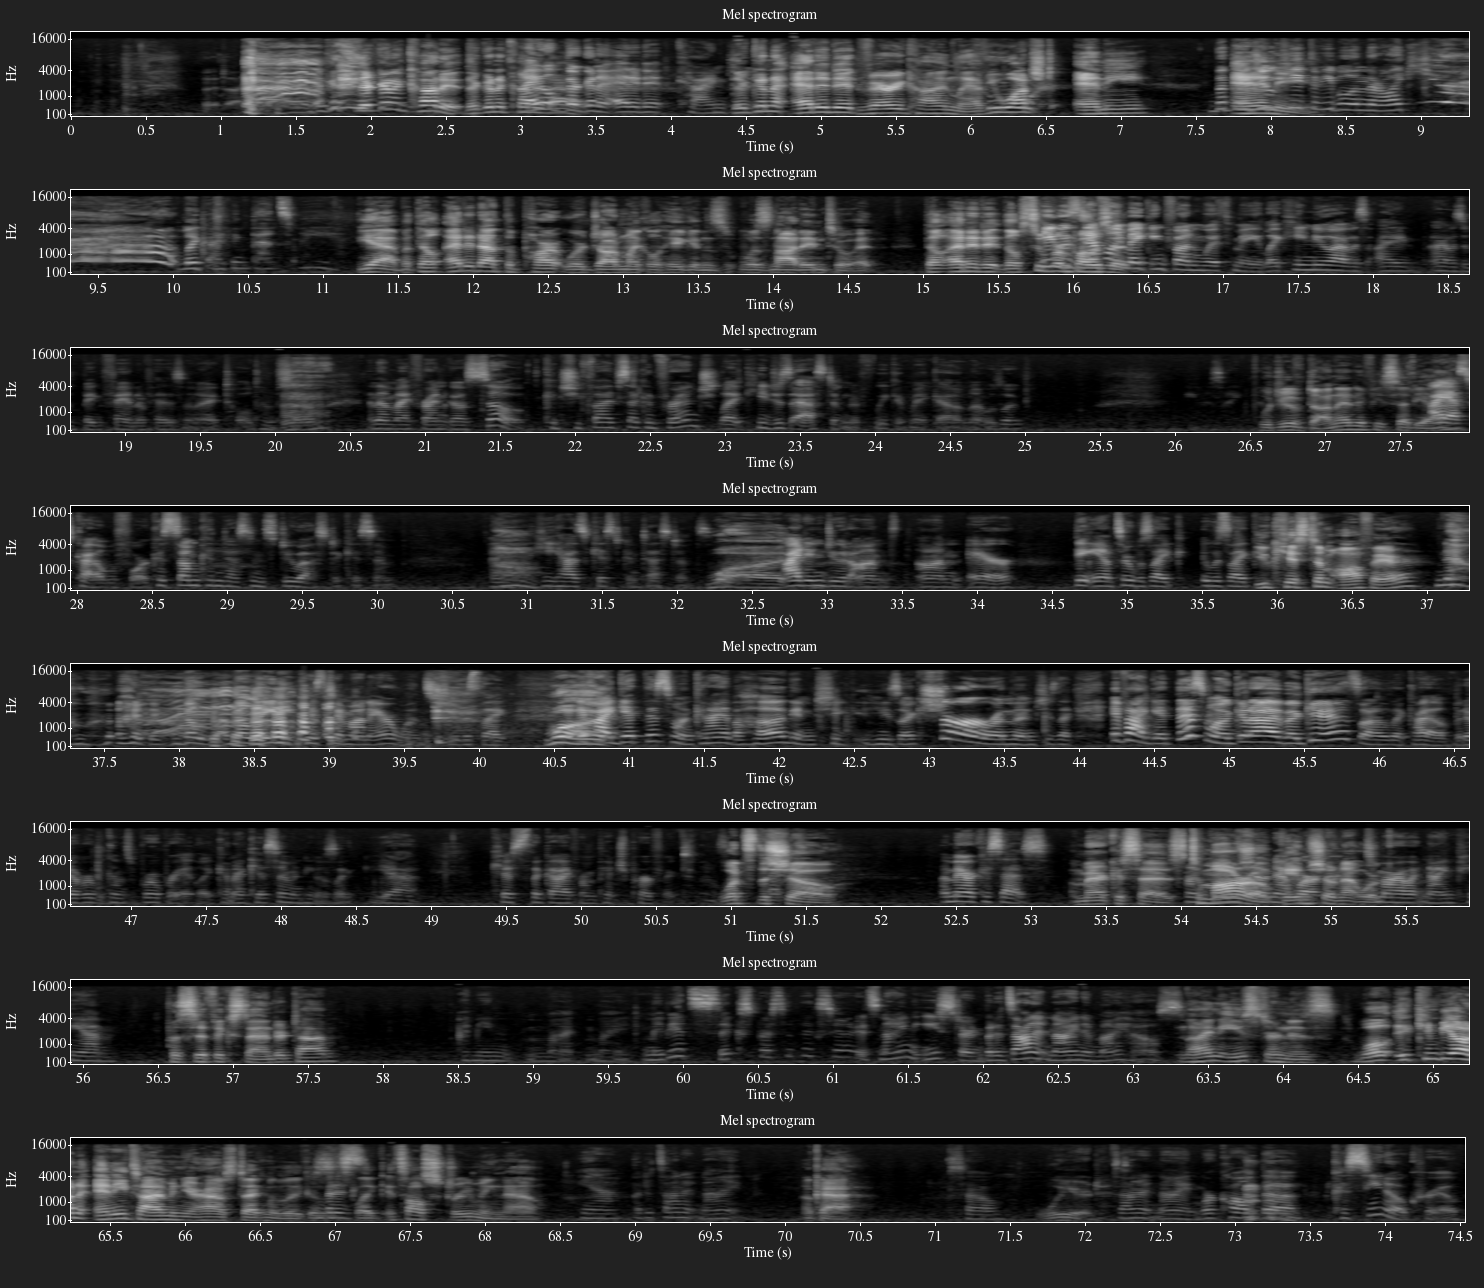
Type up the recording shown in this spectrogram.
They're gonna cut it. They're gonna cut I it. I hope out. they're gonna edit it kindly. They're gonna edit it very kindly. Have you watched any? but they Annie. do keep the people in there like, "Yeah!" Like I think that's me. Yeah, but they'll edit out the part where John Michael Higgins was not into it. They'll edit it. They'll superimpose it. He was superimpose definitely it. making fun with me. Like he knew I was I I was a big fan of his, and I told him so. And then my friend goes, "So, can she five second French?" Like he just asked him if we could make out, and I was like, he was like, Would you have done it if he said yeah? I asked Kyle before because some contestants do ask to kiss him, and he has kissed contestants. What? I didn't do it on on air. The answer was like it was like you kissed him off air? no, I. The, the lady kissed him on air once. She was like, What? If I get this one, can I have a hug?" And she he's like, "Sure." And then she's like, "If I get this one, can I have a kiss?" And I was like, "Kyle, if it ever becomes appropriate, like, can I kiss him?" And he was like, "Yeah." Kiss the guy from Pitch Perfect. What's the show? America Says America Says on tomorrow. Game Show Network. Tomorrow at 9 p.m. Pacific Standard Time. I mean, my, my maybe it's six Pacific Standard. It's nine Eastern, but it's on at nine in my house. Nine Eastern is well. It can be on any time in your house technically because it's, it's- like it's all streaming now. Yeah, but it's on at nine. Okay. So Weird. it's on at nine. We're called the Casino Crew.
